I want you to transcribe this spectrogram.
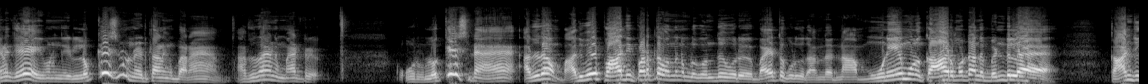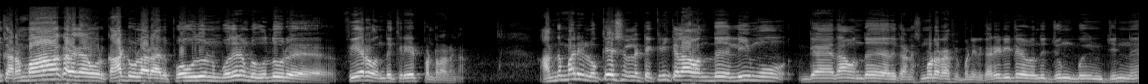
எனக்கு இவனுங்க லொக்கேஷன் ஒன்று எடுத்தானுங்க பாரு அதுதான் எனக்கு மேட்ரு ஒரு லொக்கேஷனை அதுதான் அதுவே பாதி படத்தை வந்து நம்மளுக்கு வந்து ஒரு பயத்தை கொடுக்குது. அந்த நான் மூணே மூணு கார் மட்டும் அந்த பெண்டில் காஞ்சி கரம்பா கிடக்கிற ஒரு காட்டு உள்ளார அது போகுதுன்னும் போதே நம்மளுக்கு வந்து ஒரு ஃபியரை வந்து கிரியேட் பண்ணுறானுங்க அந்த மாதிரி லொக்கேஷனில் டெக்னிக்கலாக வந்து லீமு தான் வந்து அதுக்கான சினிமோட்டோகிராஃபி பண்ணியிருக்காரு. எடிட்டர் வந்து ஜுங் புங் ஜின்னு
